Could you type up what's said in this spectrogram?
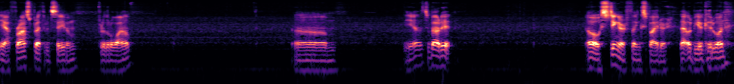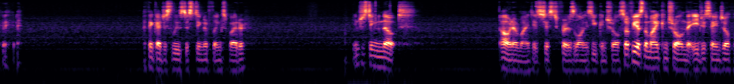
Yeah, Frost Breath would save him for a little while. Um, yeah, that's about it. Oh, Stingerfling Spider. That would be a good one. I think I just lose to Stingerfling Spider. Interesting note. Oh, never mind. It's just for as long as you control. So if he has the mind control and the Aegis Angel,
